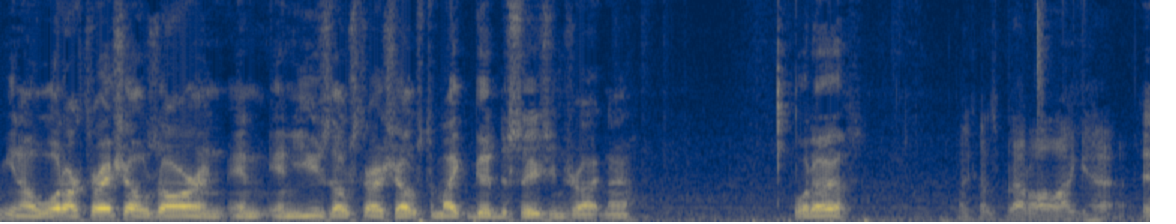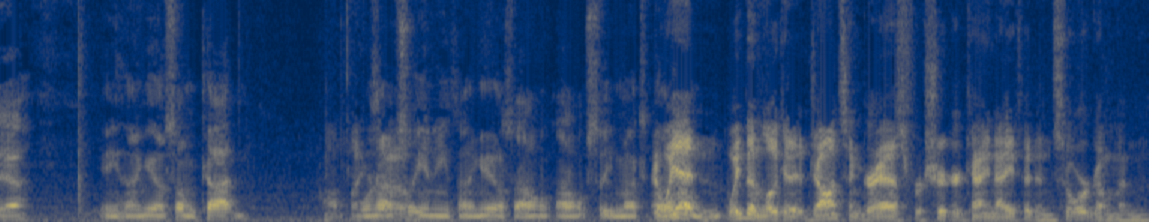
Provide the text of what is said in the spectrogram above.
you know what our thresholds are and, and, and use those thresholds to make good decisions right now. What else? I think that's about all I got. Yeah. Anything else on cotton? I don't think We're not so. seeing anything else. I don't I don't see much And going we hadn't we've been looking at Johnson grass for sugarcane aphid and sorghum, and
